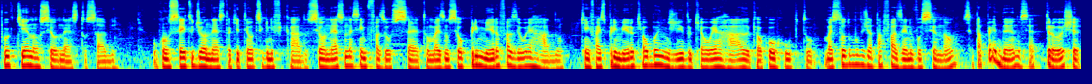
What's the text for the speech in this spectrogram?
por que não ser honesto, sabe? O conceito de honesto aqui tem outro significado. Ser honesto não é sempre fazer o certo, mas não ser o primeiro a fazer o errado. Quem faz primeiro que é o bandido, que é o errado, que é o corrupto. Mas todo mundo já tá fazendo e você não, você tá perdendo, você é trouxa,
